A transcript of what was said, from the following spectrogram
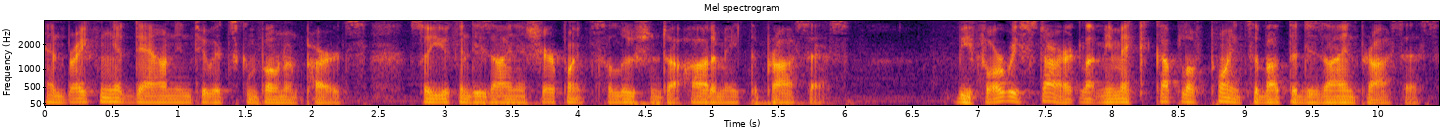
and breaking it down into its component parts so you can design a SharePoint solution to automate the process. Before we start, let me make a couple of points about the design process.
